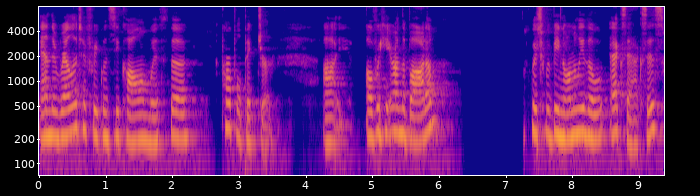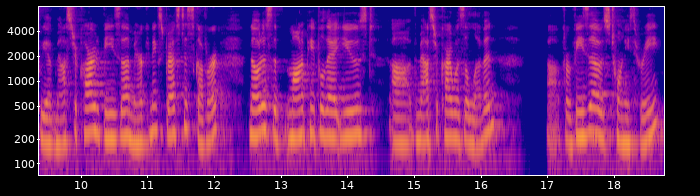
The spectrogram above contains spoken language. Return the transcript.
and the relative frequency column with the purple picture. Uh, over here on the bottom, which would be normally the x-axis, we have MasterCard, Visa, American Express, Discover. Notice the amount of people that used uh, the MasterCard was 11. Uh, for Visa, it was 23.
